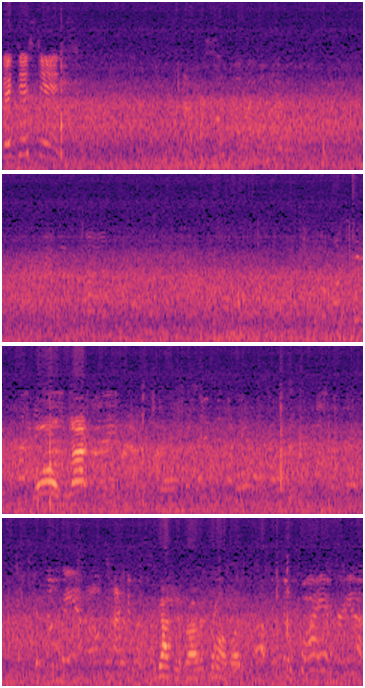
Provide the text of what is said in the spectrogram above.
Good distance. Ball flat. You got this, Robert. Come on, bud. It's so quiet. Hurry up.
